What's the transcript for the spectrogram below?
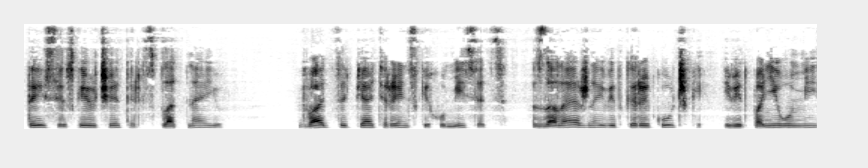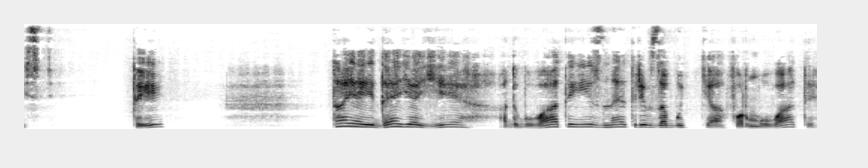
Ти, сільський учитель, з платнею, двадцять п'ять ринських у місяць, залежний від кирикучки і від панів у місті. Ти? Тая ідея є, а добувати її з нетрів забуття, формувати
